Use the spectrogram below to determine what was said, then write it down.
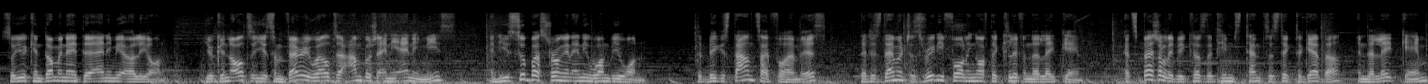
so you can dominate the enemy early on. You can also use him very well to ambush any enemies, and he's super strong in any 1v1. The biggest downside for him is that his damage is really falling off the cliff in the late game. Especially because the teams tend to stick together, in the late game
